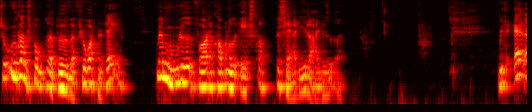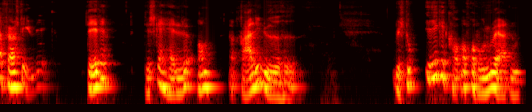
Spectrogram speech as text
Så udgangspunktet er blevet hver 14. dag, med mulighed for, at der kommer noget ekstra ved særlige lejligheder. Mit allerførste indlæg, dette, det skal handle om rallylydighed. Hvis du ikke kommer fra hundeverdenen,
